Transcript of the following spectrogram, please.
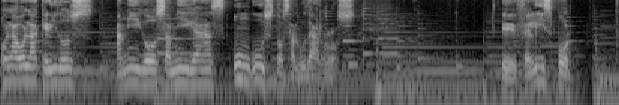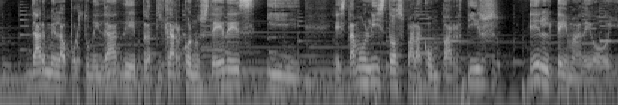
Hola, hola queridos amigos, amigas, un gusto saludarlos. Eh, feliz por darme la oportunidad de platicar con ustedes y estamos listos para compartir el tema de hoy.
